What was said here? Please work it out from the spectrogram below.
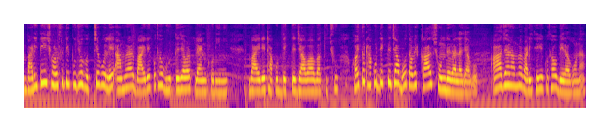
বাড়িতেই সরস্বতী পুজো হচ্ছে বলে আমরা আর বাইরে কোথাও ঘুরতে যাওয়ার প্ল্যান করিনি। বাইরে ঠাকুর দেখতে যাওয়া বা কিছু, হয়তো ঠাকুর দেখতে যাব, তবে কাল সন্ধেবেলা যাব। আজ আর আমরা বাড়ি থেকে কোথাও বেরাবো না।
